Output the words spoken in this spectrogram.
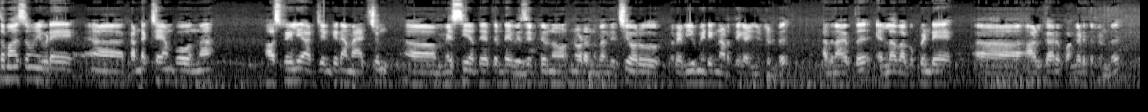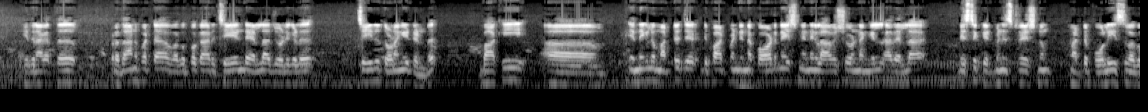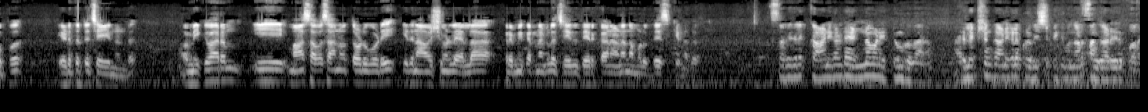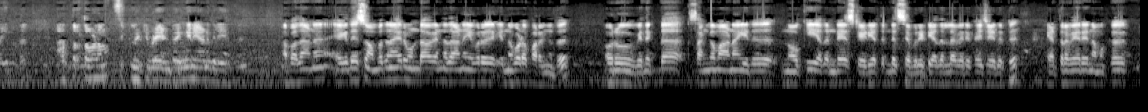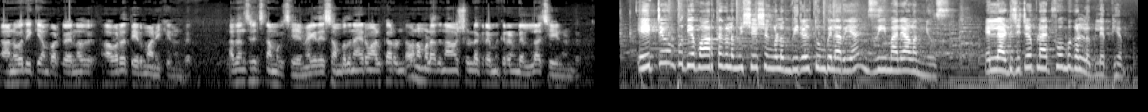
അടുത്ത മാസം ഇവിടെ കണ്ടക്ട് ചെയ്യാൻ പോകുന്ന ഓസ്ട്രേലിയ അർജന്റീന മാച്ചും മെസ്സി അദ്ദേഹത്തിന്റെ വിസിറ്റിനോടനുബന്ധിച്ച് ഒരു റിവ്യൂ മീറ്റിംഗ് നടത്തി കഴിഞ്ഞിട്ടുണ്ട്. അതിനകത്ത് എല്ലാ വകുപ്പിന്റെ ആൾക്കാർ പങ്കെടുത്തിട്ടുണ്ട്. ഇതിനകത്ത് പ്രധാനപ്പെട്ട വകുപ്പുകാർ ചെയ്യേണ്ട എല്ലാ ജോലികൾ ചെയ്തു തുടങ്ങിയിട്ടുണ്ട്. ബാക്കി എന്തെങ്കിലും മറ്റ് ഡിപ്പാർട്ട്മെന്റിന്റെ കോർഡിനേഷൻ എന്തെങ്കിലും ആവശ്യമുണ്ടെങ്കിൽ അതെല്ലാ ഡിസ്ട്രിക്ട് അഡ്മിനിസ്ട്രേഷനും മറ്റ് പോലീസ് വകുപ്പ് എടുത്തിട്ട് ചെയ്യുന്നുണ്ട്. മിക്കവാറും ഈ മാസ അവസാനത്തോടുകൂടി ഇതിനാവശ്യമുള്ള എല്ലാ ക്രമീകരണങ്ങളും ചെയ്തു തീർക്കാനാണ് നമ്മൾ ഉദ്ദേശിക്കുന്നത്. സർ ഇതിലെ കാണികളുടെ എണ്ണമാണ് ഏറ്റവും പ്രധാനം. അരലക്ഷം കാണികളെ പ്രവേശിപ്പിക്കുമെന്നാണ് സംഘാടകർ പറയുന്നത്. അത്രത്തോളം സെക്യൂരിറ്റി ഇവിടെ ഉണ്ട്. എങ്ങനെയാണ് വിലയിരുത്തുന്നത് അപ്പൊ അതാണ് ഏകദേശം അമ്പതിനായിരം ഉണ്ടാവും എന്നതാണ് ഇവർ ഇന്നുകൂടെ പറഞ്ഞത്. ഒരു വിദഗ്ധ സംഘമാണ് ഇത് നോക്കി അതിന്റെ സ്റ്റേഡിയത്തിന്റെ സ്റ്റെബിലിറ്റി അതെല്ലാം വെരിഫൈ ചെയ്തിട്ട് എത്ര പേരെ നമുക്ക് അനുവദിക്കാൻ പറ്റും എന്നത് അവർ തീരുമാനിക്കുന്നുണ്ട്. അതനുസരിച്ച് നമുക്ക് ചെയ്യാം. ഏകദേശം അമ്പതിനായിരം ആൾക്കാരുണ്ടാവും. നമ്മൾ അതിനാവശ്യമുള്ള ക്രമീകരണങ്ങളെല്ലാം ചെയ്യുന്നുണ്ട്. ഏറ്റവും പുതിയ വാർത്തകളും വിശേഷങ്ങളും വിരൽ തുമ്പിലറിയാൻ സി മലയാളം ന്യൂസ്. എല്ലാ ഡിജിറ്റൽ പ്ലാറ്റ്ഫോമുകളിലും ലഭ്യം.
